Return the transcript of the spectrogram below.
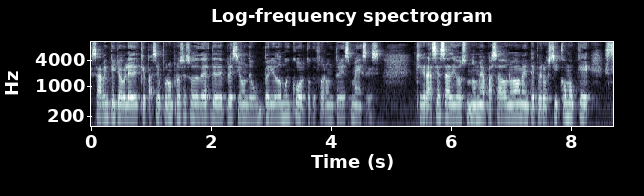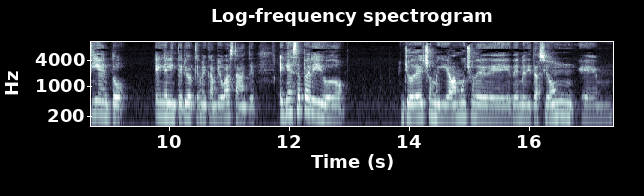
saben que yo hablé de que pasé por un proceso de, de, depresión de un periodo muy corto, que fueron tres meses que gracias a Dios no me ha pasado nuevamente, pero sí como que siento en el interior que me cambió bastante. En ese periodo, yo de hecho me guiaba mucho de, de, meditación, em,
